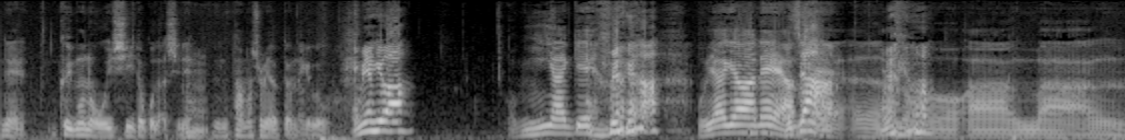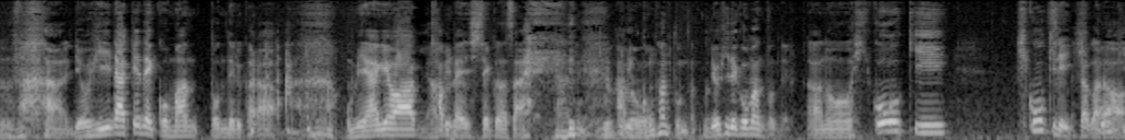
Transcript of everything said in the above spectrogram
ね食い物美味しいとこだしね、うん楽しみだったんだけど。お土産は？お土産。お土産？はね、あのねうんお土産は？あのあーまあ、うんまあ、旅費だけで5万飛んでるから、お土産は勘弁してください。旅費で5万トンだ旅費で5万飛んでる。あの、飛行機、飛行機で行ったから、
